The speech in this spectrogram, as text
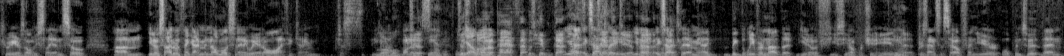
careers, obviously, and so um, you know, so I don't think I'm anomalous in any way at all. I think I'm just you know, Normal. one just of Yeah. just yeah, one a of path that was given. That yeah, exactly. to you. You know, it. exactly. I mean, I'm a big believer in that. That you know, if you see an opportunity and Yeah. it presents itself and you're open to it, then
